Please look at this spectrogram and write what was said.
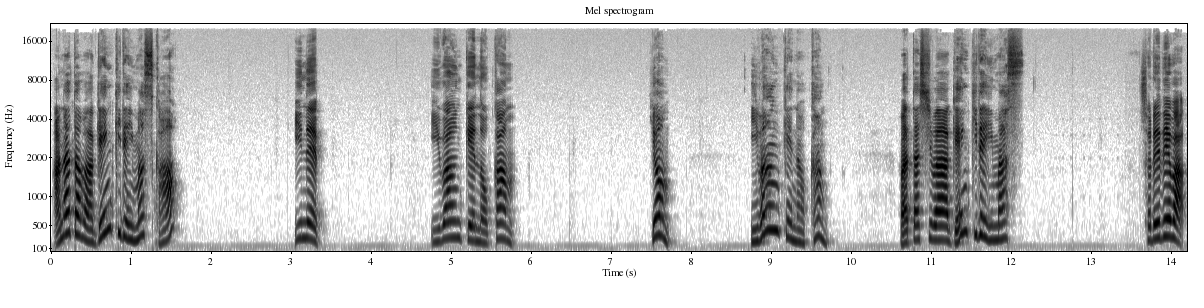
あなたは元気でいますか？いね、いわんけのかん、4イワン家のカン。私は元気でいます。それでは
